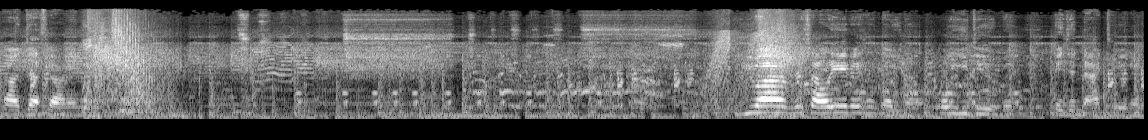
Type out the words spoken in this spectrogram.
Uh, Death I You have retaliate, I think? No, you don't. Well, you do, but they didn't activate it.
